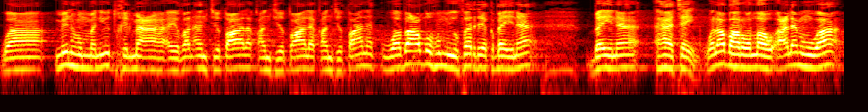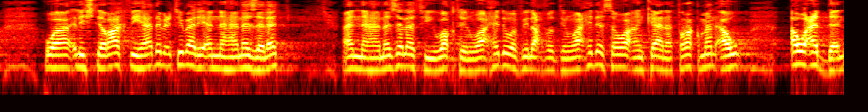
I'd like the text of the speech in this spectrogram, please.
ومنهم من يدخل معها أيضا أنت طالق أنت طالق أنت طالق وبعضهم يفرق بين بين هاتين. والأظهر والله أعلم هو هو الاشتراك في هذا باعتبار أنها نزلت أنها نزلت في وقت واحد وفي لحظة واحدة سواء كانت رقما أو أو عدا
